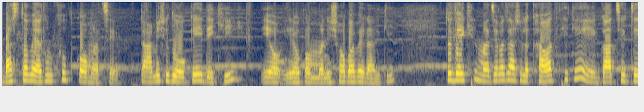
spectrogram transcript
বাস্তবে এখন খুব কম আছে। তো আমি শুধু ওকেই দেখি এরকম মানে স্বভাবের আর কি। তো দেখেন মাঝে মাঝে আসলে খাওয়ার থেকে গাছের যে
